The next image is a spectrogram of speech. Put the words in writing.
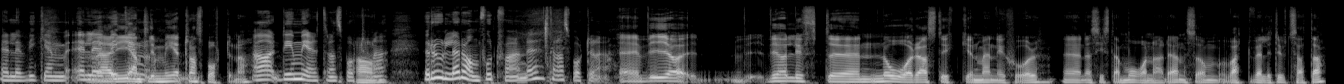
Eller vilken, eller Nej, vilken, egentligen mer transporterna. Ja, det är mer transporterna. Ja. Rullar de fortfarande, transporterna? Eh, vi, har, vi har lyft några stycken människor den sista månaden som varit väldigt utsatta.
